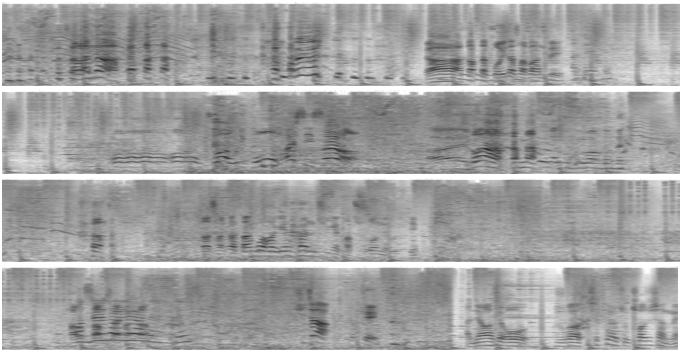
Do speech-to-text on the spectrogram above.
잘한다 야 아깝다 거의 다 잡았는데 안 되는데. 어어어어 좋아 우리 공할 수 있어 아이. 좋아 가지고 들어간 건데. 나 잠깐 딴 거 하긴 한 중에 다 죽었네 우리 팀. 언제 살려야. 되는데? 키자 이렇게. 안녕하세요. 어 누가 채팅을 좀 쳐주셨네.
